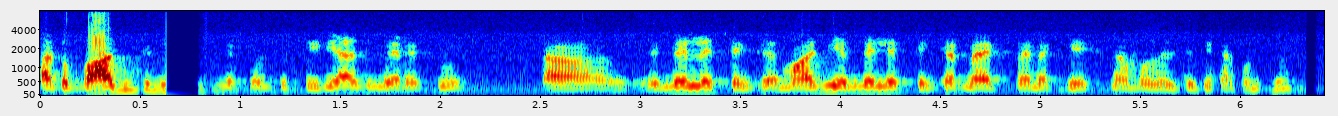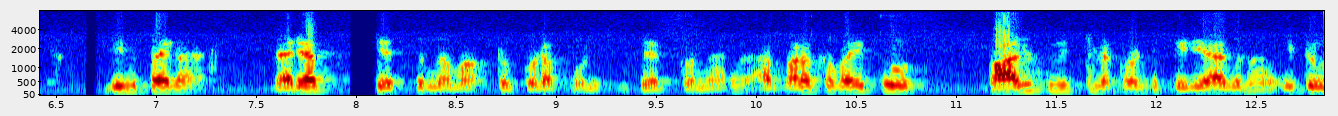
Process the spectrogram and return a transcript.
అటు బాధితులు ఫిర్యాదు మేరకు ఎమ్మెల్యే శంకర్ మాజీ ఎమ్మెల్యే శంకర్ నాయక్ పైన కేసు నమోదు అయితే దీనిపైన దర్యాప్తు చేస్తున్నామంటూ కూడా పోలీసులు పేర్కొన్నారు. మరొక వైపు బాధితులు ఇచ్చినటువంటి ఫిర్యాదులో ఇటు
